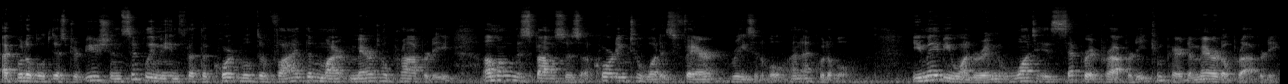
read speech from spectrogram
Equitable distribution simply means that the court will divide the mar- marital property among the spouses according to what is fair, reasonable, and equitable. You may be wondering what is separate property compared to marital property.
